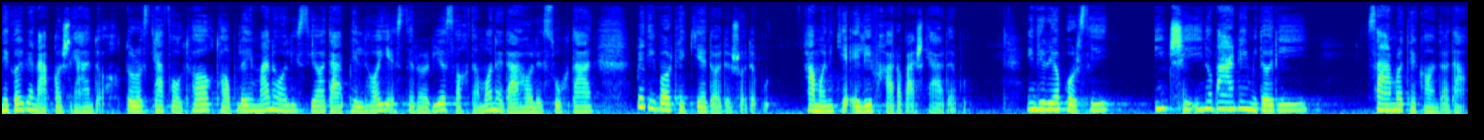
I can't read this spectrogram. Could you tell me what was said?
نگاهی به نقاشی انداخت. درست کف اتاق تابلوی من و آلیسیا در پله های استراری ساختمان در حال سوختن به دیوار تکیه داده شده بود. همانی که الیف خرابش کرده بود. ایندیریا پرسید این چی؟ اینو بر نمیداری؟ سرم را تکان دادم.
